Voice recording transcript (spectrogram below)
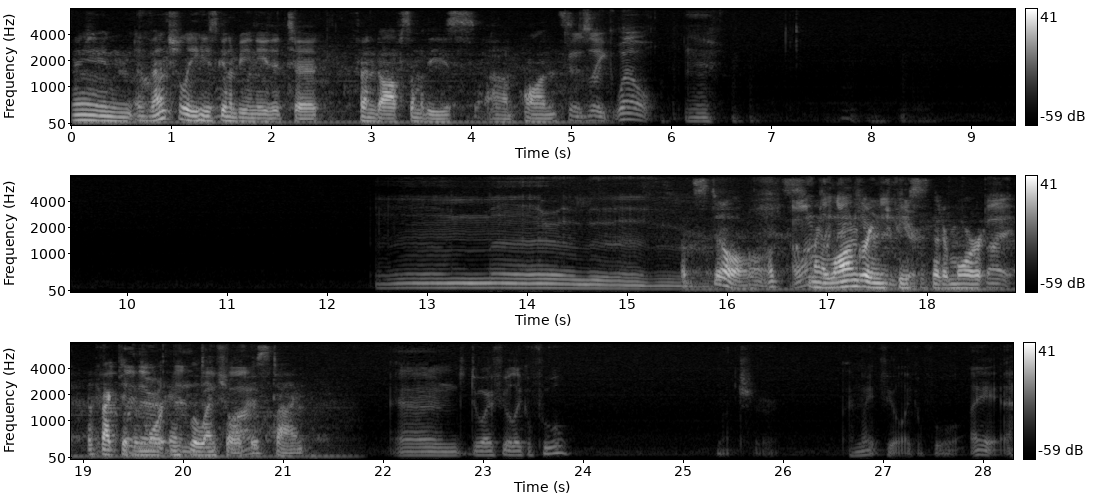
I mean, eventually he's going to be needed to fend off some of these um, pawns. Because, like, well. Eh. Um, But still, it's my long range and here, pieces that are more I effective and there, more influential at this time. And do I feel like a fool? Not sure. I might feel like a fool. I. Uh,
